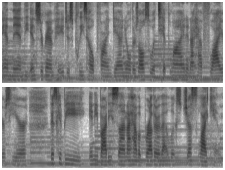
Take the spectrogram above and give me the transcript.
and then the Instagram page is Please Help Find Daniel. There's also a tip line, and I have flyers here. This could be anybody's son. I have a brother that looks just like him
